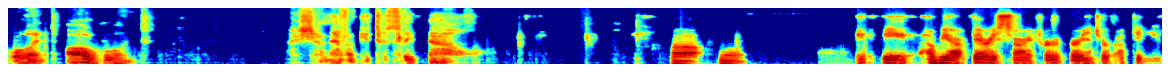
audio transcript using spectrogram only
Ruined, all ruined. I shall never get to sleep now. Oh, well, we we, uh, we are very sorry for, for interrupting you.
